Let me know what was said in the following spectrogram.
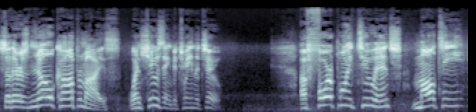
So there is no compromise when choosing between the two. A 4.2 inch multi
